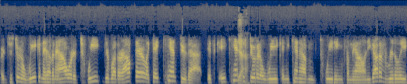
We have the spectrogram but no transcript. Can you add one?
or just doing a week, and they'd have an hour to tweet while they're out there. Like they can't do that. It's you can't Yeah. just do it a week, and you can't have them tweeting from the island. You got to really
